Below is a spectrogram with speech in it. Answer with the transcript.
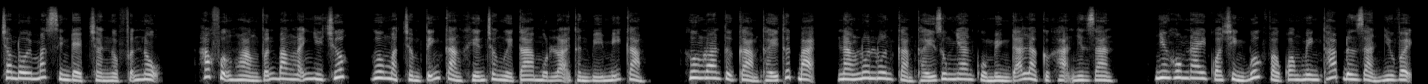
trong đôi mắt xinh đẹp tràn ngập phẫn nộ. Hắc phượng hoàng vẫn băng lãnh như trước, gương mặt trầm tĩnh càng khiến cho người ta một loại thần bí mỹ cảm. Hương loan tự cảm thấy thất bại, nàng luôn luôn cảm thấy dung nhan của mình đã là cực hạn nhân gian. Nhưng hôm nay quá trình bước vào quang minh tháp đơn giản như vậy,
